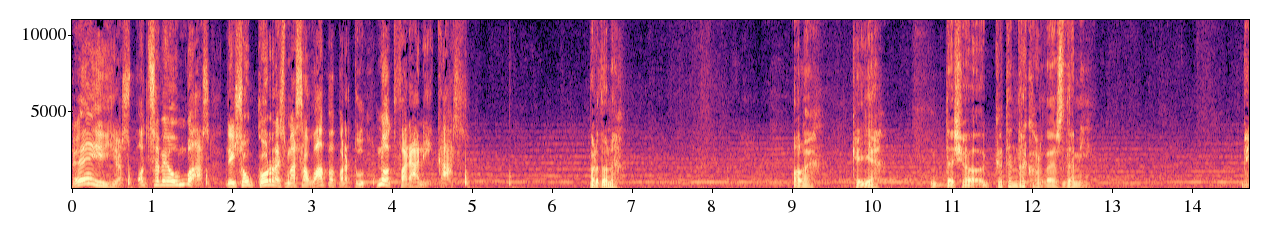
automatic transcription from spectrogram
Ei, es pot saber on vas? Deixa-ho córrer, és massa guapa per tu. No et farà ni cas. Perdona. Hola, què hi ha? D'això, que te'n recordes de mi? Bé,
